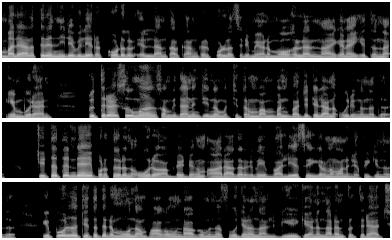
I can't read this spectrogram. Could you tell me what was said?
മലയാളത്തിലെ നിലവിലെ റെക്കോർഡുകൾ എല്ലാം തകർക്കാൻ കെൽപ്പുള്ള സിനിമയാണ് മോഹൻലാൽ നായകനായി എത്തുന്ന എമ്പുരാൻ. പൃഥ്വിരാജ് സുകുമാരൻ സംവിധാനം ചെയ്യുന്ന ചിത്രം വമ്പൻ ബജറ്റിലാണ് ഒരുങ്ങുന്നത്. ചിത്രത്തിന്റെയായി പുറത്തുവരുന്ന ഓരോ അപ്ഡേറ്റുകളും ആരാധകരുടെ വലിയ സ്വീകരണമാണ് ലഭിക്കുന്നത്. ഇപ്പോൾ ചിത്രത്തിന്റെ മൂന്നാം ഭാഗം ഉണ്ടാകുമെന്ന സൂചന നൽകിയിരിക്കുകയാണ് നടൻ പൃഥ്വിരാജ്.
